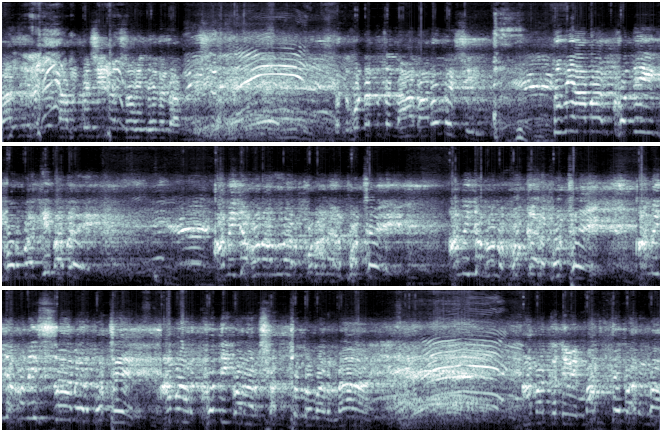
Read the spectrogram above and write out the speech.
গাজী লাভ বেশি না শহীদ লাভ বেশি? ওটাতে তো লাভ আরও বেশি তুমি আমার ক্ষতি করবা কীভাবে আমি যখন আল্লাহর কোরআনের পথে আমি যখন হকের পথে আমি যখন ইসলামের পথে আমার ক্ষতি করার সাধ্য তোমার নাই আমাকে তুমি মারতে পারবা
